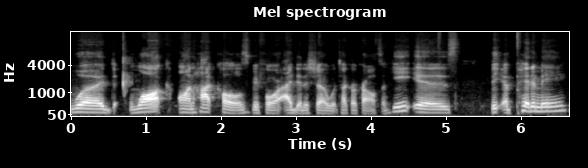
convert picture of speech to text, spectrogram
would walk on hot coals before I did a show with Tucker Carlson. He is the epitome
